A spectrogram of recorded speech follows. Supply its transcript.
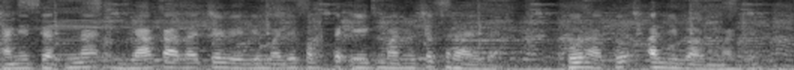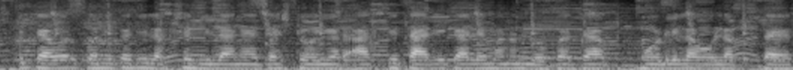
आणि त्यातनं ह्या काळाच्या वेळीमध्ये फक्त एक माणूसच राहिला. तो राहतो अलिबागमध्ये. की त्यावर कोणी कधी लक्ष दिलं नाही. त्या स्टोरीवर आज ती तारीख आली म्हणून लोक त्या होडीला ओळखत आहेत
